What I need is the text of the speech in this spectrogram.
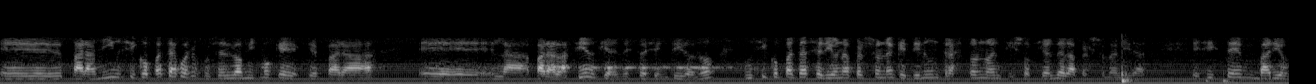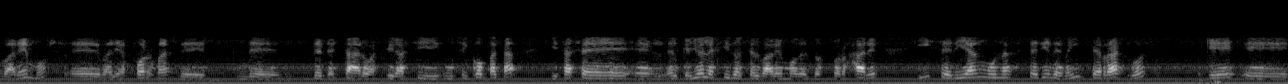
Eh, para mí un psicópata, bueno, pues es lo mismo que, que para eh, la, para la ciencia en este sentido, ¿no? Un psicópata sería una persona que tiene un trastorno antisocial de la personalidad. Existen varios baremos, eh, varias formas de, de, detectar o decir así un psicópata. Quizás eh, el, el, que yo he elegido es el baremo del doctor Hare y serían una serie de 20 rasgos que eh,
